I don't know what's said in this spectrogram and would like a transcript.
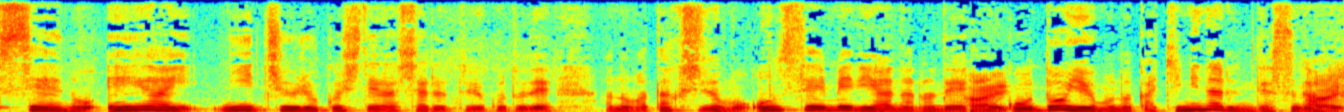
声の AI に注力していらっしゃるということであの私ども音声メディアなので、はい、ここどういうものか気になるんですが、はい、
